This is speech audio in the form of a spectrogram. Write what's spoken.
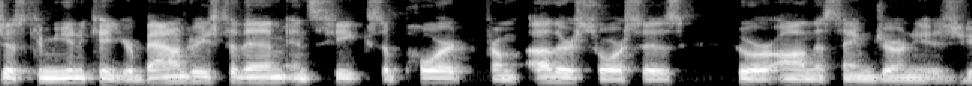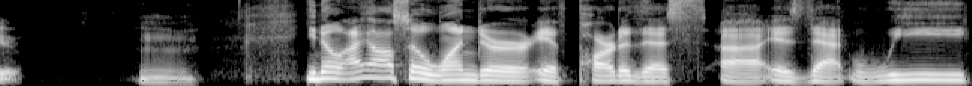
just communicate your boundaries to them and seek support from other sources who are on the same journey as you. Mm. You know, I also wonder if part of this uh, is that we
